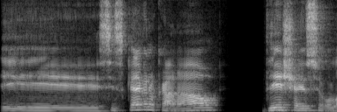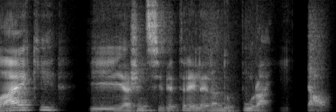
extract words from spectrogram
E se inscreve no canal, deixa aí o seu like e a gente se vê trailerando por aí. Tchau.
